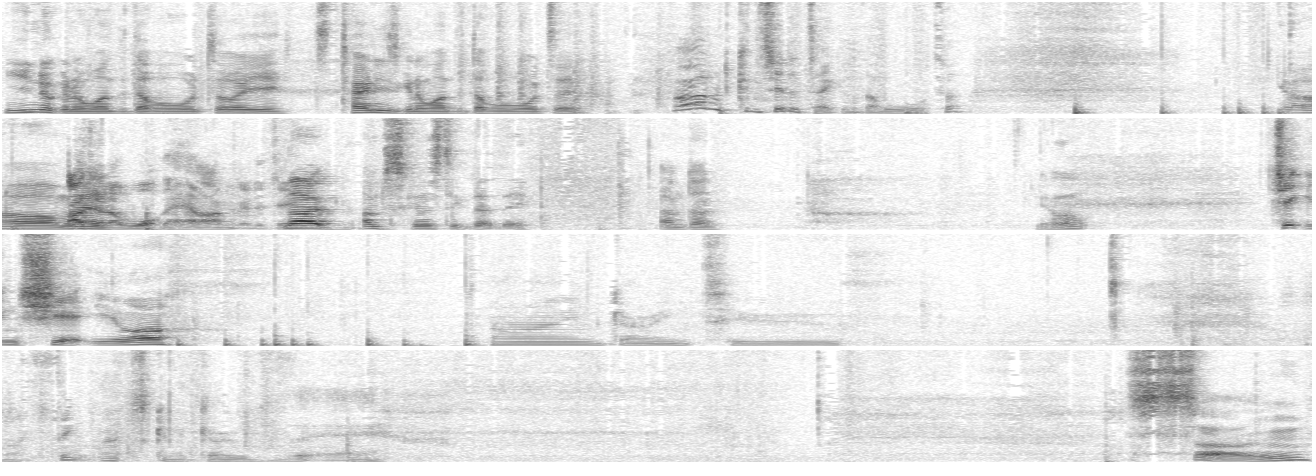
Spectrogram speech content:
You're not going to want the double water, are you? It's Tony's going to want the double water. I would consider taking the double water. Oh man. I don't know what the hell I'm going to do. No, I'm just going to stick that there. I'm done. Yellow. Chicken shit, you are. I'm going to. I think that's going to go there. So.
